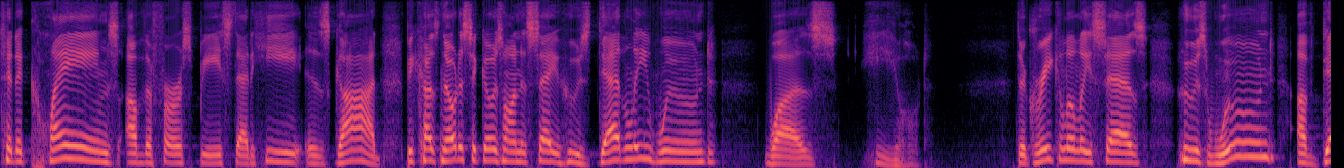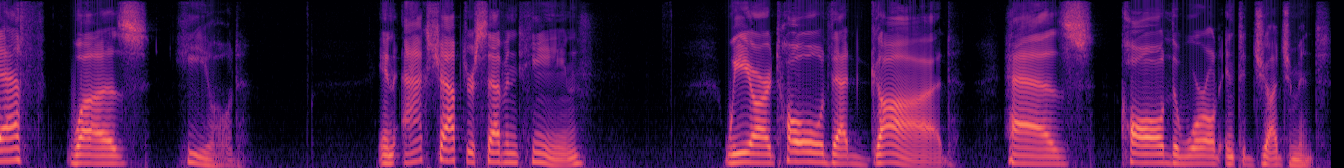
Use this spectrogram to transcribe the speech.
to the claims of the first beast that he is God. Because notice it goes on to say, whose deadly wound was healed. The Greek literally says, whose wound of death was healed. In Acts chapter 17, we are told that God has called the world into judgment.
